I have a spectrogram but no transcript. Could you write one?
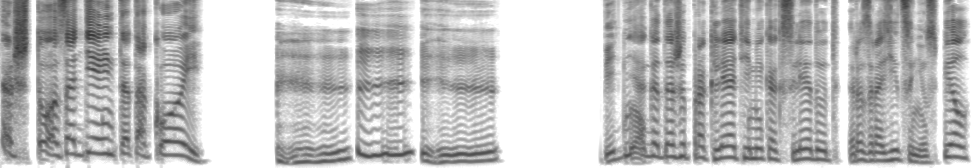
«Да что за день-то такой?» Бедняга даже проклятиями как следует разразиться не успел,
